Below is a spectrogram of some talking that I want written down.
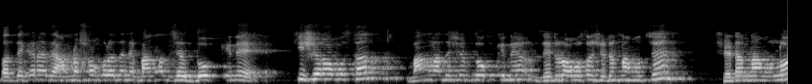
বা যেখানে যাই, আমরা সকলে জানি বাংলাদেশের দক্ষিণে কিসের অবস্থান? বাংলাদেশের দক্ষিণে যেটার অবস্থান, সেটার নাম হচ্ছে, সেটার নাম হলো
